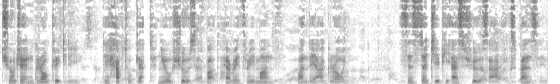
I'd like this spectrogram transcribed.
Children grow quickly. They have to get new shoes about every three months when they are growing. Since the GPS shoes are expensive,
